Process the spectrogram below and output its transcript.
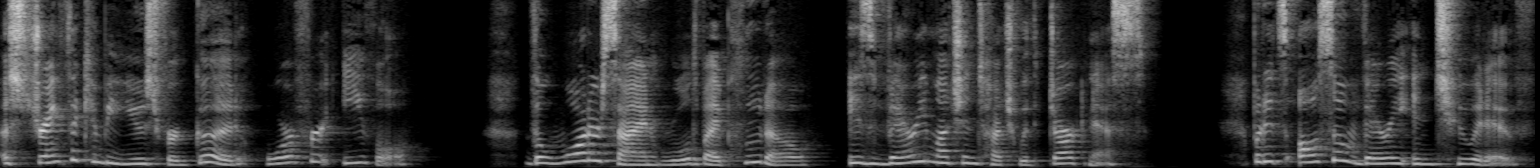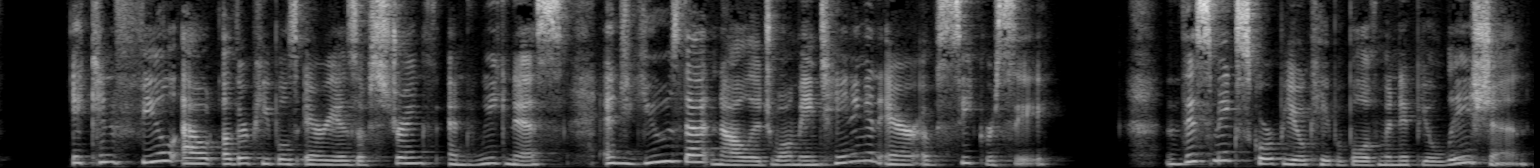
a strength that can be used for good or for evil. The water sign ruled by Pluto is very much in touch with darkness, but it's also very intuitive. It can feel out other people's areas of strength and weakness and use that knowledge while maintaining an air of secrecy. This makes Scorpio capable of manipulation,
